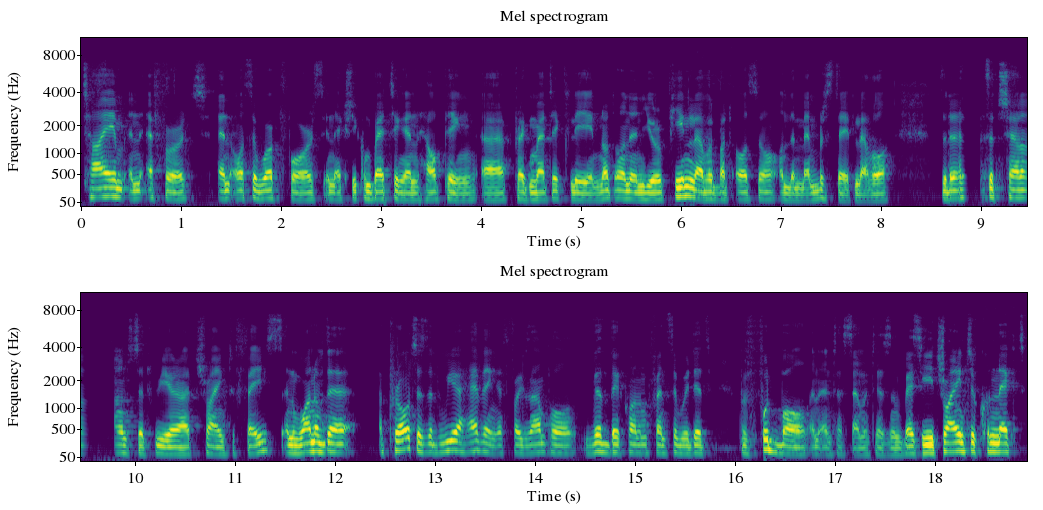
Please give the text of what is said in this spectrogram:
time and effort and also workforce in actually combating and helping uh, pragmatically, not only on a European level, but also on the member state level. So that's a challenge that we are trying to face. And one of the approaches that we are having is, for example, with the conference that we did with football and anti-Semitism, basically trying to connect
